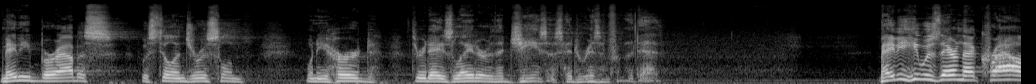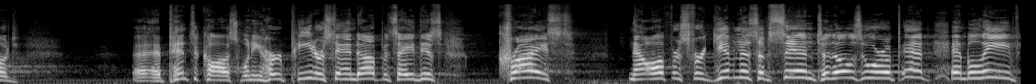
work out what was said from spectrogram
Maybe Barabbas was still in Jerusalem when he heard three days later that Jesus had risen from the dead. Maybe he was there in that crowd at Pentecost when he heard Peter stand up and say, This Christ now offers forgiveness of sin to those who repent and believe.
